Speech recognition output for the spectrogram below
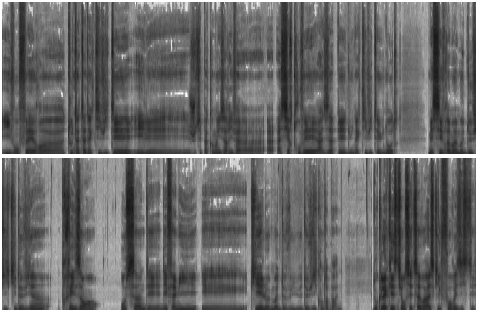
ils vont faire tout un tas d'activités, et je ne sais pas comment ils arrivent à s'y retrouver, à zapper d'une activité à une autre, mais c'est vraiment un mode de vie qui devient présent au sein des, familles et qui est le mode de vie, de vie contemporaine. Donc la question, c'est de savoir est-ce qu'il faut résister?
